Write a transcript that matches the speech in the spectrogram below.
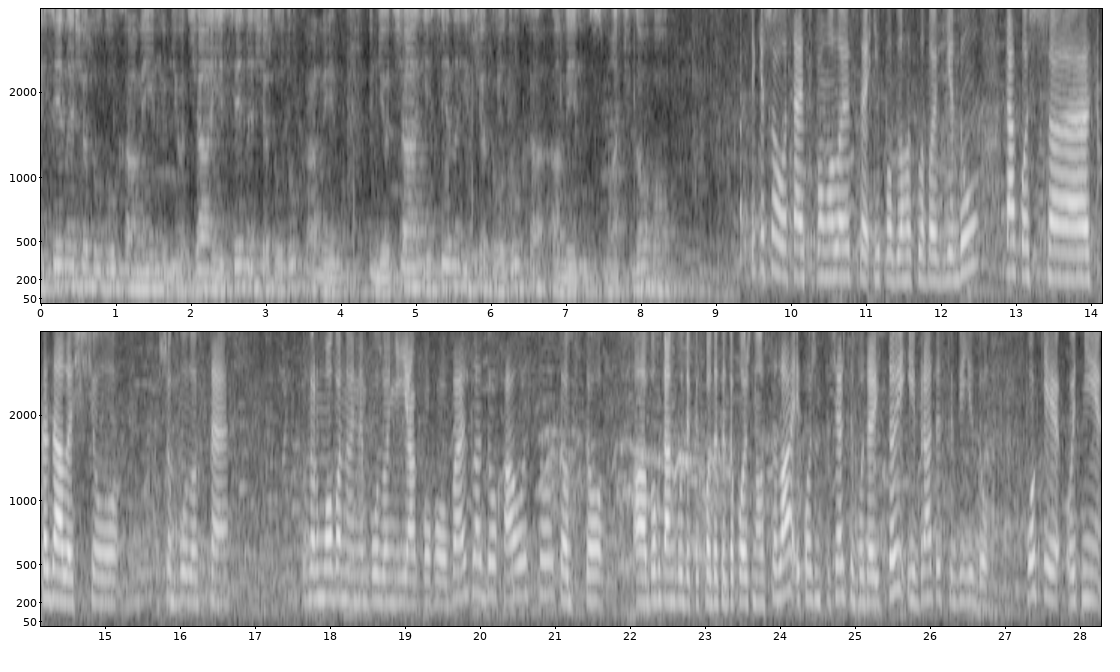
і Сина, Святого Духа, Амінь. В ім'я Отця і Сина, Святого Духа, Амінь. В ім'я Отця і Сина і Святого Духа, Амінь. Смачного. Тільки що отець помолився і поблагословив їду. Також е, сказали, що щоб було все нормовано і не було ніякого безладу, хаосу. Тобто Богдан буде підходити до кожного стола, і кожен по черзі буде йти і брати собі їду. Поки одні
